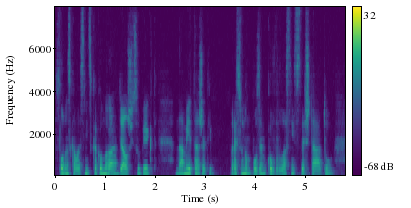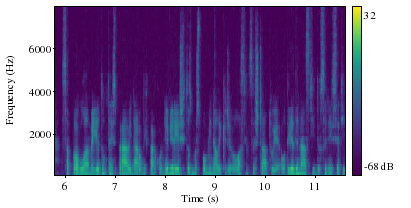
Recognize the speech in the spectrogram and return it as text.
Slovenská lesnícka komora, ďalší subjekt, namieta, že tým presunom pozemkov vo vlastníctve štátu sa problém jednotnej správy národných parkov nevyrieši. To sme už spomínali, keďže vo vlastníctve štátu je od 11 do 79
